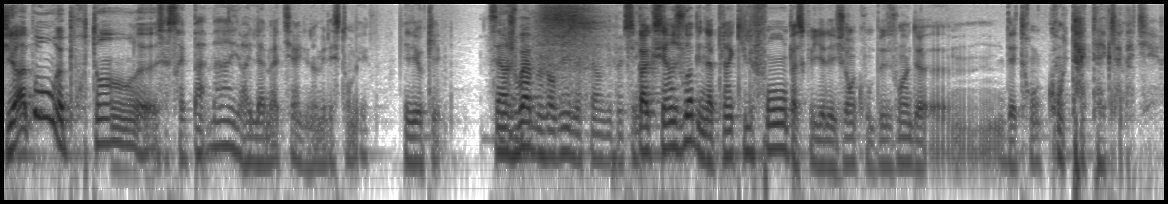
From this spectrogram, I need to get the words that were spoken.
J'ai dit Ah bon, euh, pourtant, euh, ça serait pas mal, il y aurait de la matière. Il dit Non, mais laisse tomber. Il dit Ok. C'est injouable aujourd'hui de faire du papier. C'est pas que c'est injouable, il y en a plein qui le font parce qu'il y a des gens qui ont besoin euh, d'être en contact avec la matière.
